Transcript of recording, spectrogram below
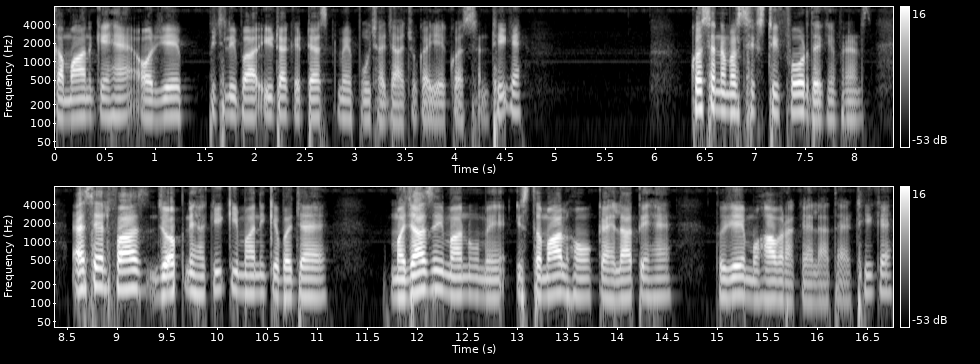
कमान के हैं और ये पिछली बार ईटा के टेस्ट में पूछा जा चुका ये क्वेश्चन ठीक है? क्वेश्चन नंबर सिक्सटी फोर देखें फ्रेंड्स ऐसे अल्फाज जो अपने हकीकी मानी के बजाय मजाजी मानों में इस्तेमाल हों, कहलाते हैं तो ये मुहावरा कहलाता है, ठीक है?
